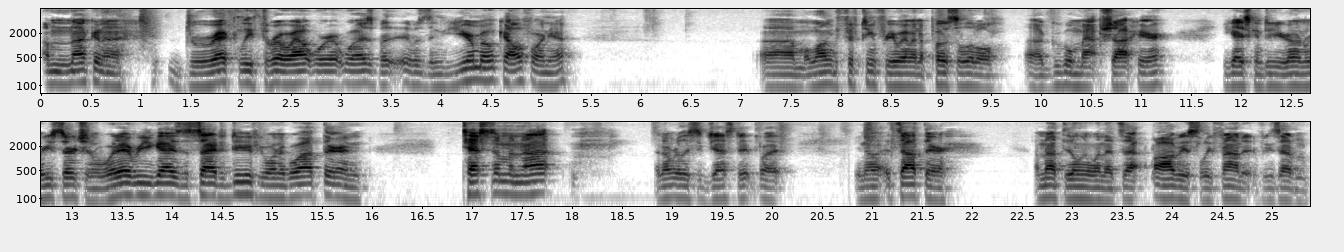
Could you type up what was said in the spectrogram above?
I'm not gonna directly throw out where it was, but it was in Yermo, California, um, along the 15 freeway. I'm gonna post a little uh, Google Map shot here. You guys can do your own research and whatever you guys decide to do. If you want to go out there and test them or not, I don't really suggest it, but you know it's out there. I'm not the only one that's uh, obviously found it. If he's having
